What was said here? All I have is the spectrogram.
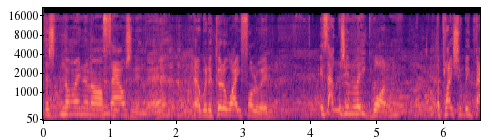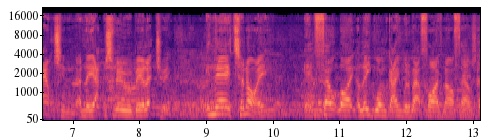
there's nine and a half thousand in there, you know, with a good away following. If that was in League One, the place would be bouncing and the atmosphere would be electric. In there tonight, it felt like a League One game with about five and a half thousand.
